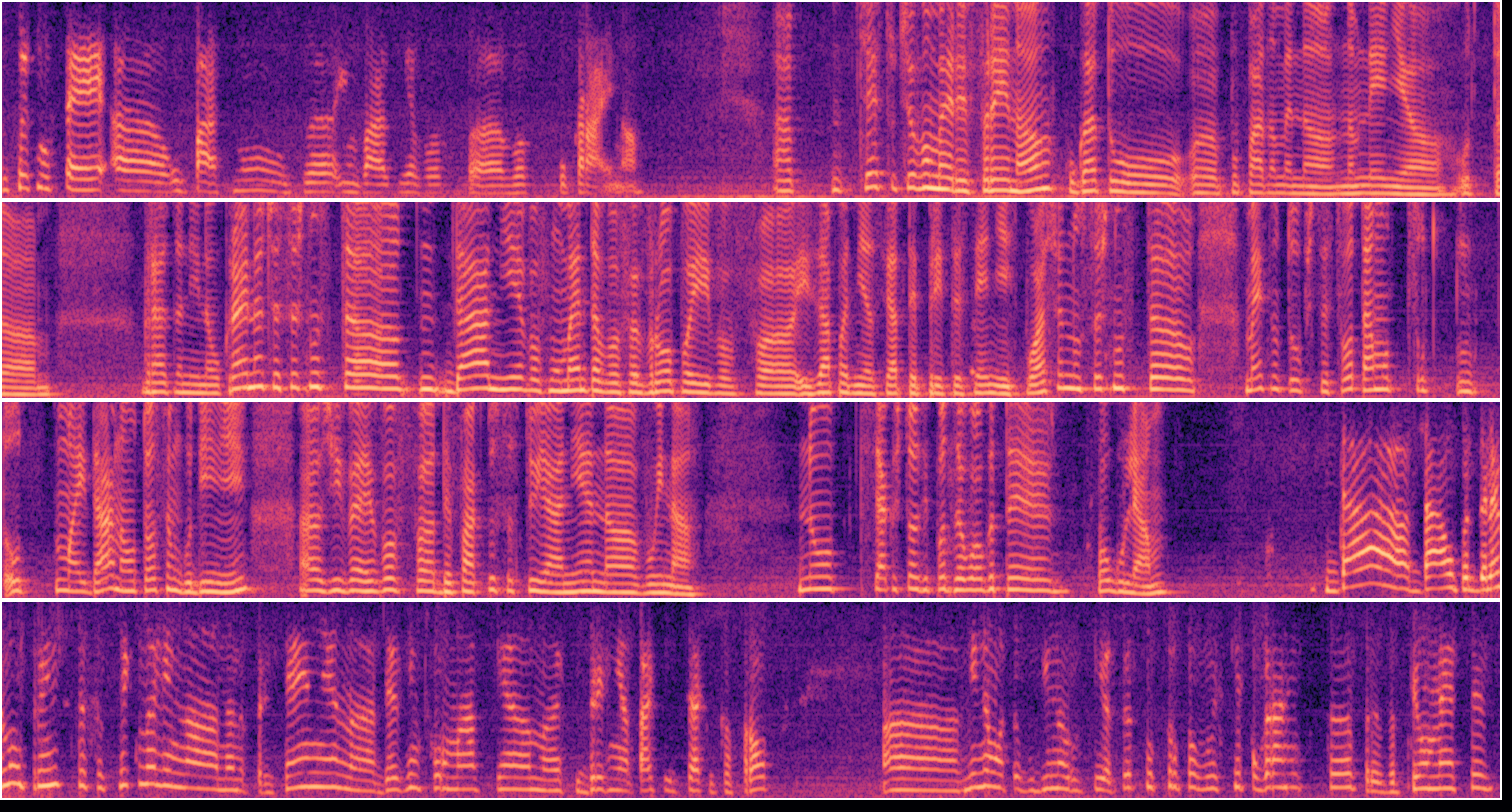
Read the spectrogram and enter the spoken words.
всъщност е а, опасно за инвазия в, а, в Украина. А, често чуваме рефрена, когато а, попадаме на, на мнения от а, граждани на Украина, че всъщност да, ние в момента в Европа и в и западния свят е притеснен и изплашен, но всъщност местното общество там от, от, от, Майдана, от 8 години, живее в де-факто състояние на война но сякаш този път залогът е по-голям. Да, да, определено украинците са свикнали на, на напрежение, на дезинформация, на хибридни атаки от всякакъв род. А, миналата година Русия също струпа войски по границата през април месец.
